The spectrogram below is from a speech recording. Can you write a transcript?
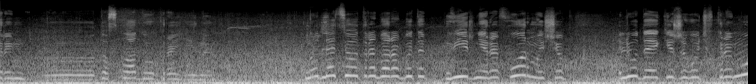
Крим е, до складу України. Ну, для цього треба робити вірні реформи, щоб люди, які живуть в Криму,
